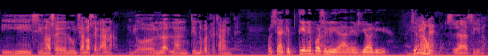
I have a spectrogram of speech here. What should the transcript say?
Y si no se lucha, no se gana. Yo lo entiendo perfectamente. O sea que tiene posibilidades, Yoli. Yo, No, eso ya sí que no.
